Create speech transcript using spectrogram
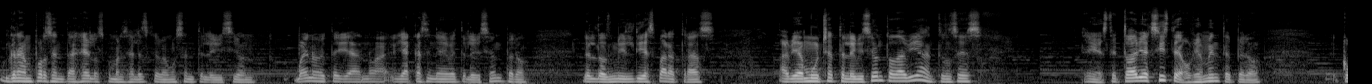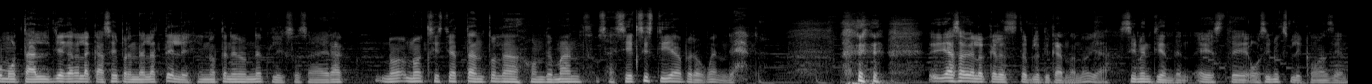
gran porcentaje de los comerciales que vemos en televisión. Bueno, ahorita ya no, ya casi no hay televisión, pero del 2010 para atrás había mucha televisión todavía, entonces este todavía existe, obviamente, pero como tal llegar a la casa y prender la tele y no tener un Netflix, o sea, era no, no existía tanto la on demand. O sea, sí existía, pero bueno, ya. ya saben lo que les estoy platicando, ¿no? Ya, sí me entienden, este, o sí me explico más bien.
